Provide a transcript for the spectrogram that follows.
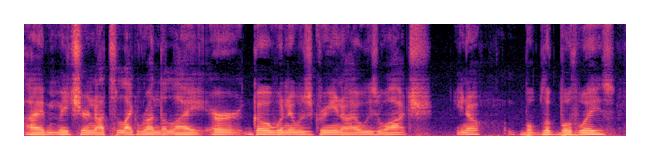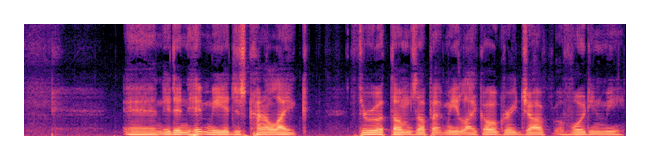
I made sure not to like run the light or go when it was green. I always watch, you know, b- look both ways. And it didn't hit me. It just kind of like threw a thumbs up at me, like, "Oh, great job avoiding me."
